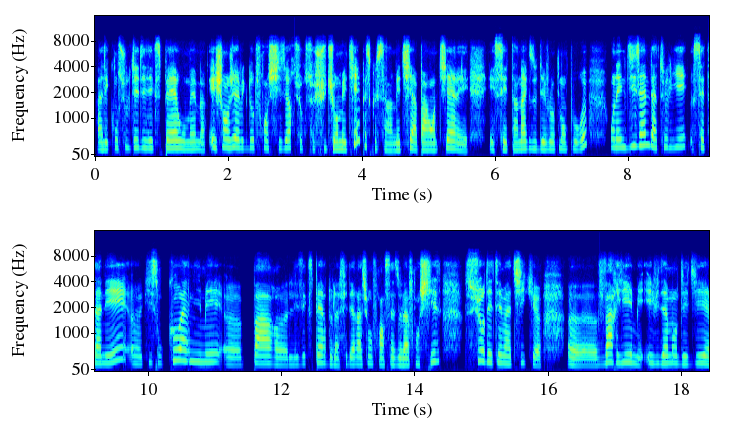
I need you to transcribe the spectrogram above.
aller consulter des experts ou même échanger avec d'autres franchiseurs sur ce futur métier, parce que c'est un métier à part entière et, c'est un axe de développement pour eux. On a une dizaine d'ateliers cette année euh, qui sont co-animés euh, par euh, les experts de la Fédération française de la franchise sur des thématiques variées, mais évidemment dédiées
